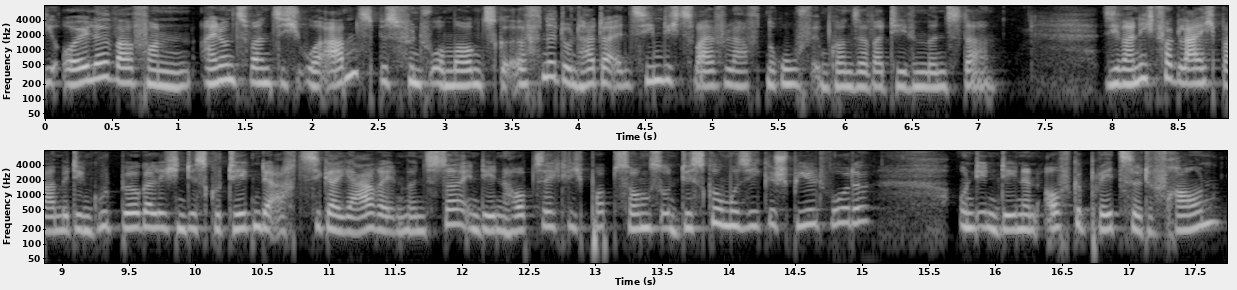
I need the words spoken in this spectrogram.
Die Eule war von 21 Uhr abends bis 5 Uhr morgens geöffnet und hatte einen ziemlich zweifelhaften Ruf im konservativen Münster. Sie war nicht vergleichbar mit den gutbürgerlichen Diskotheken der 80er Jahre in Münster, in denen hauptsächlich Popsongs und Diskomusik gespielt wurde und in denen aufgebrezelte Frauen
